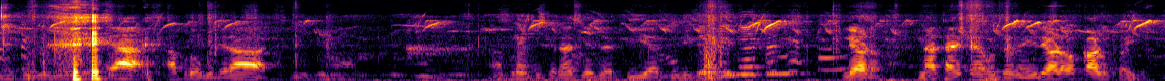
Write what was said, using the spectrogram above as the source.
યા આપણું ગુજરાત. આપણું ગુજરાતની ધરતી યાર પીડી ગઈ લેડો ના થાય થાય વધુ નહીં. લેડો કાળું થઈ જાય.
